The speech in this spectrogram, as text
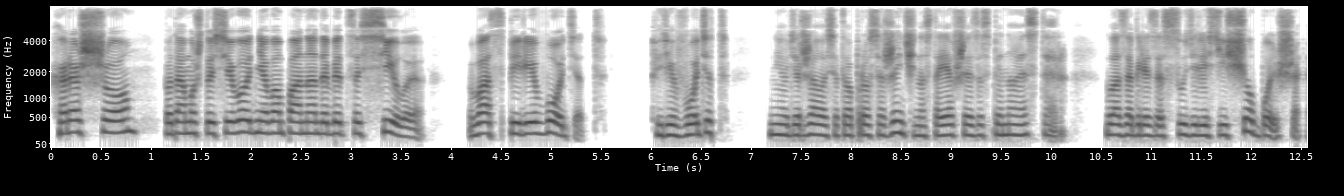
«Хорошо, потому что сегодня вам понадобятся силы. Вас переводят». «Переводят?» — не удержалась от вопроса женщина, стоявшая за спиной Эстер. Глаза Грезе сузились еще больше.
